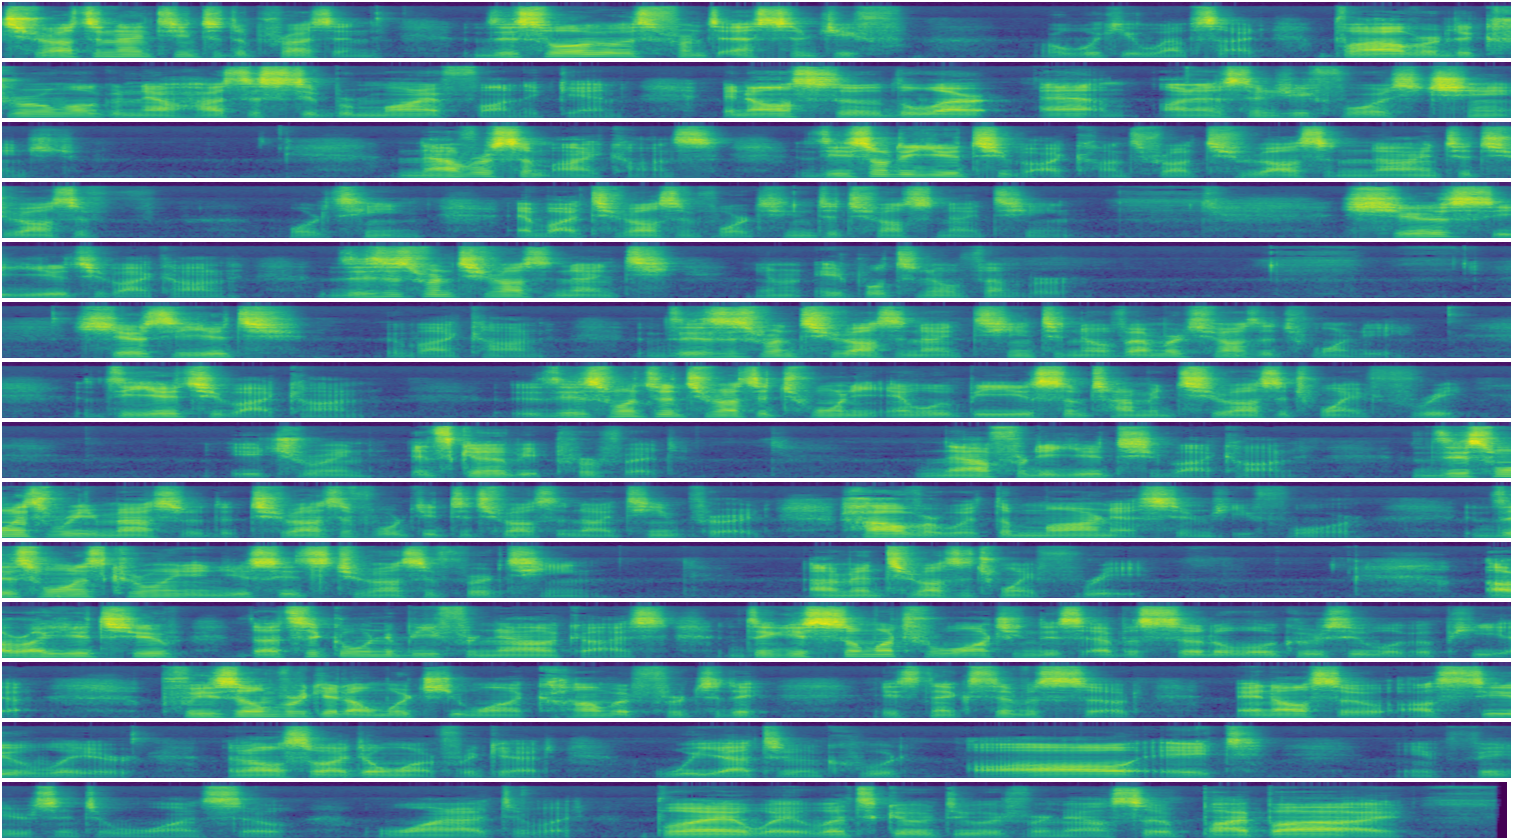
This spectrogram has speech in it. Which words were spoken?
Throughout 2019 to the present, this logo is from the SMG or wiki website. However, the Chrome logo now has the Super Mario font again, and also the letter M on SMG4 has changed. Now for some icons. These are the YouTube icons from 2009 to 2014, and by 2014 to 2019. Here's the YouTube icon. This is from 2019, in April to November. Here's the YouTube icon. This is from 2019 to November 2020. The YouTube icon. This one's in 2020 and will be used sometime in 2023. Each ring, it's gonna be perfect. Now for the YouTube icon. This one is remastered the 2014 to 2019 period, however with the modern SMG4. This one is currently in use since 2013. I'm in 2023. Alright YouTube, that's it going to be for now guys. Thank you so much for watching this episode of to Logopedia. Please don't forget on what you want to comment for today's next episode. And also, I'll see you later. And also, I don't want to forget, we have to include all 8 figures into one, so why not do it? But anyway, let's go do it for now. So, bye-bye.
